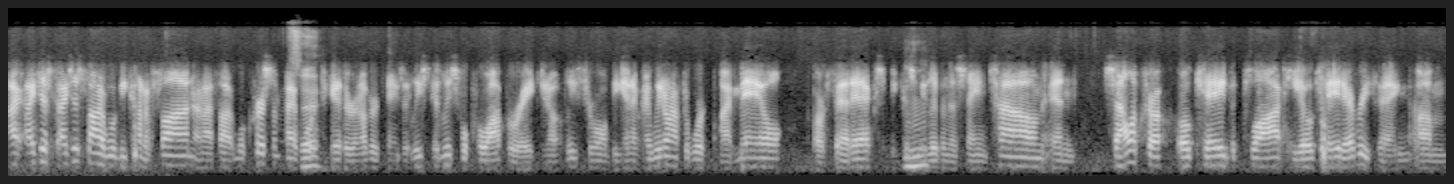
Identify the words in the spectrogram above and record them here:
I, I just I just thought it would be kind of fun, and I thought, well, Chris and I sure. work together and other things. At least at least we'll cooperate. You know, at least there won't be any, and we don't have to work by mail or FedEx because mm-hmm. we live in the same town. And Salicrup okayed the plot. He okayed everything. Um,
